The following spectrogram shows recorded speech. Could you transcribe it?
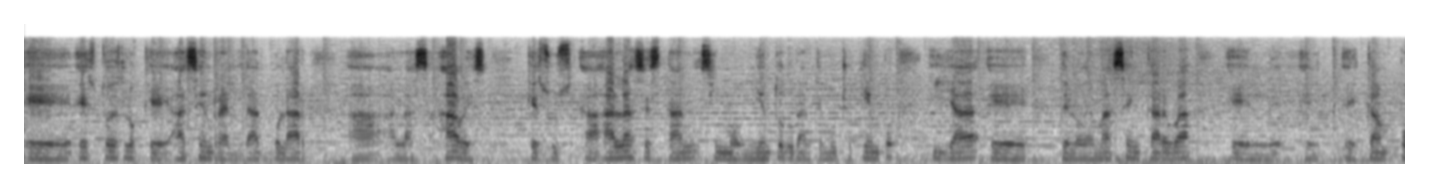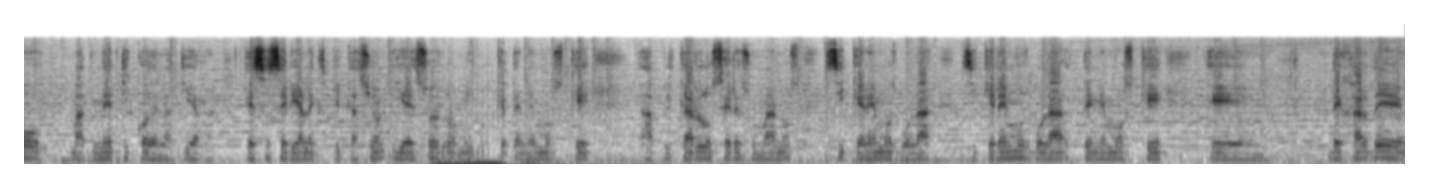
eh, esto es lo que hace en realidad volar a, las aves que sus alas están sin movimiento durante mucho tiempo y ya eh, de lo demás se encarga el, el, campo magnético de la Tierra. Esa sería la explicación y eso es lo mismo que tenemos que aplicar los seres humanos si queremos volar. Si queremos volar tenemos que eh, dejar de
